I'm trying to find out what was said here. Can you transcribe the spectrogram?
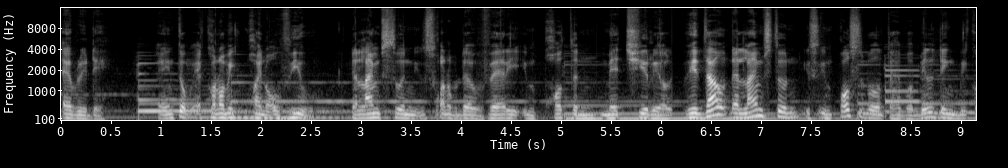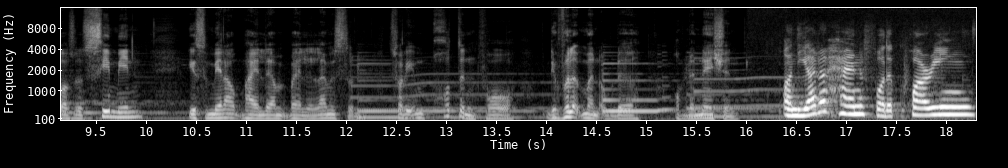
every day. And from economic point of view, the limestone is one of the very important material. Without the limestone, it's impossible to have a building because the cement is made up by, lim- by the limestone. It's very important for development of the of the nation. On the other hand, for the quarrying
